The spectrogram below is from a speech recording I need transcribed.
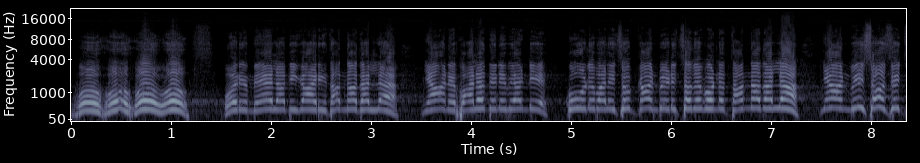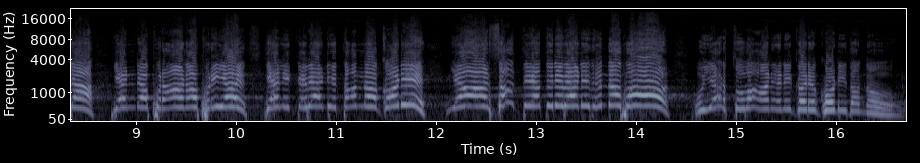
ഓ ഓ ഓ ഓ. ഒരു മേലധികാരി തന്നതല്ല. ഞാൻ പലതിനു വേണ്ടി കൂടുതൽ ചുക്കാൻ പിടിച്ചത് കൊണ്ട് തന്നതല്ല. ഞാൻ വിശ്വസിച്ച എന്റെ പ്രാണപ്രിയൽ എനിക്ക് വേണ്ടി തന്ന കൊടി ഞാൻ സത്യത്തിന് വേണ്ടി നിന്നപ്പോ ഉയർത്തുവാൻ എനിക്കൊരു കൊടി തന്നു.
